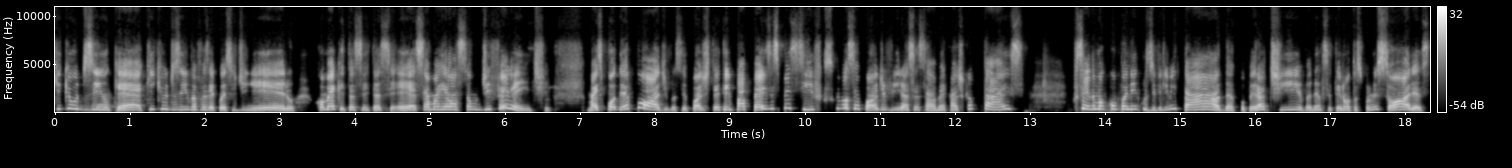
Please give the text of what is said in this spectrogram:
que, que o Udizinho quer, o que, que o Udizinho vai fazer com esse dinheiro, como é que, então, assim, então, assim, essa é uma relação diferente, mas poder pode, você pode ter, tem papéis específicos que você pode vir acessar o mercado de capitais, sendo uma companhia, inclusive, limitada, cooperativa, né? Você tem notas promissórias.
